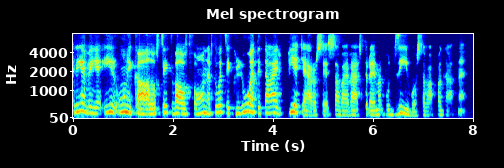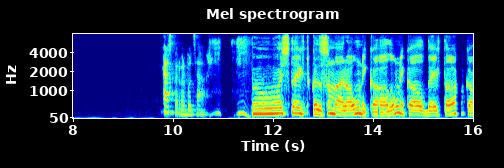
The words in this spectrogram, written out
Krievija ir unikāla uz citu valstu fona ar to, cik ļoti tā ir pieķērusies savai vēsturē, varbūt dzīvo savā pagātnē. Kaspar, varbūt sākšu. Es teiktu, ka samērā unikāla. Unikāla dēļ tā, ka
